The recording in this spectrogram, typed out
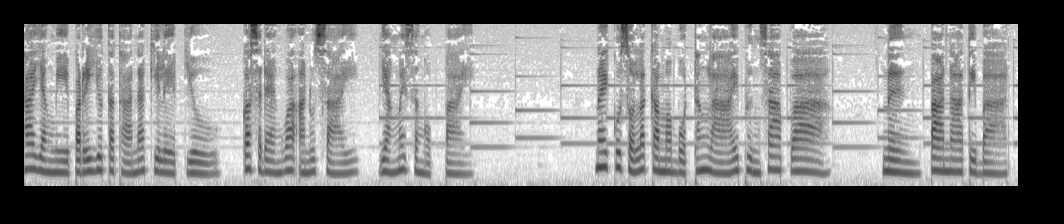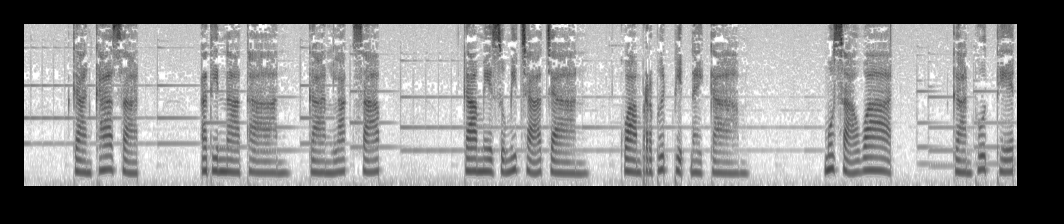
ถ้ายังมีปริยุตฐานะกิเลสอยู่ ก็แสดงว่าอนุสัยยังไม่สงบไป ในกุศลกรรมบททั้งหลายพึงทราบว่า 1. ปานาติบาต การฆ่าสัตว์ อธินาทาน การลักทรัพย์ กาเมสุมิชฌาจารความประพฤติผิดในกาม มุสาวาท การพูดเท็จ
